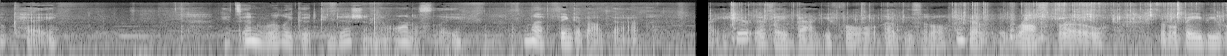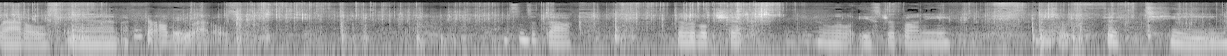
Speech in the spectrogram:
Okay. It's in really good condition, though, honestly. I'm going to think about that. Here is a baggie full of these little, I think they're like Rosbro little baby rattles, and I think they're all baby rattles. This one's a duck, a little chick, and a little Easter bunny. These are 15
